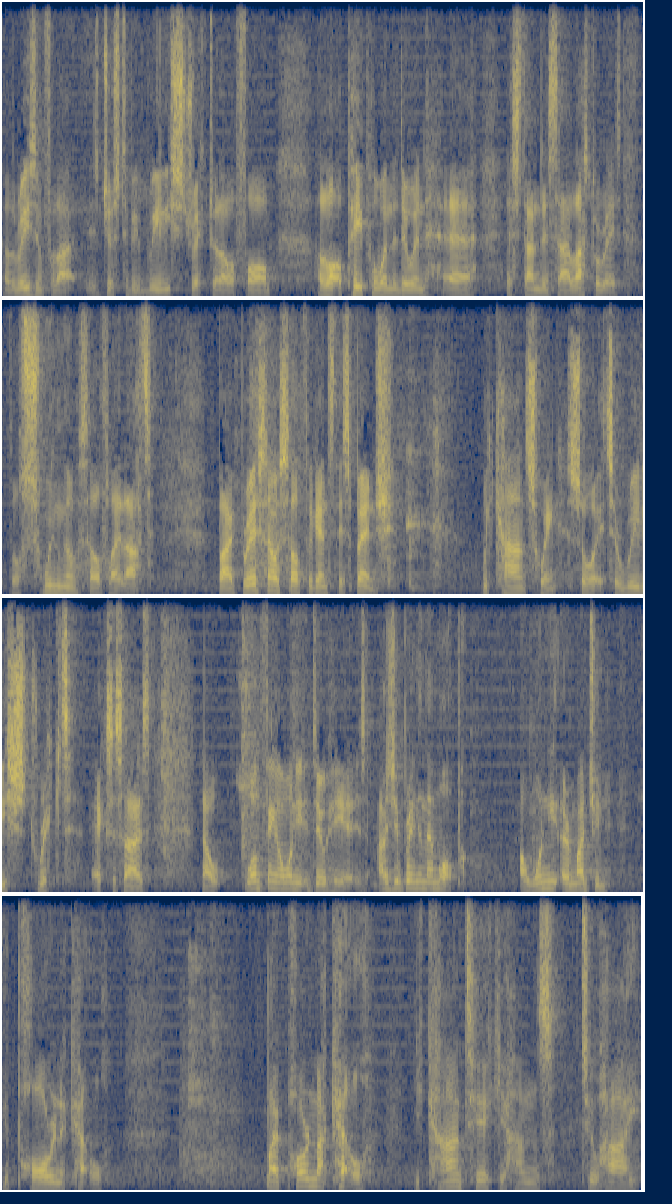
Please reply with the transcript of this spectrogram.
Now the reason for that is just to be really strict with our form. A lot of people when they're doing uh, a standing side lateral raise, they'll swing themselves like that. By bracing ourselves against this bench, we can't swing, so it's a really strict exercise. Now, one thing I want you to do here is as you're bringing them up, I want you to imagine you're pouring a kettle by pouring that kettle, you can't take your hands too high,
